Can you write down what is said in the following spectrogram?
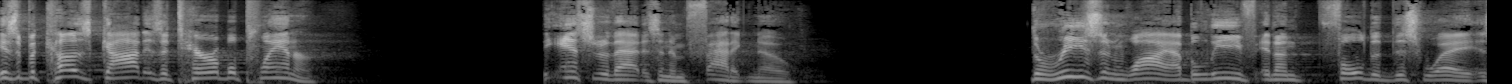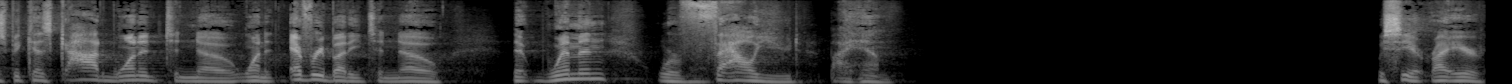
Is it because God is a terrible planner? The answer to that is an emphatic no. The reason why I believe it unfolded this way is because God wanted to know, wanted everybody to know that women were valued by him. We see it right here.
